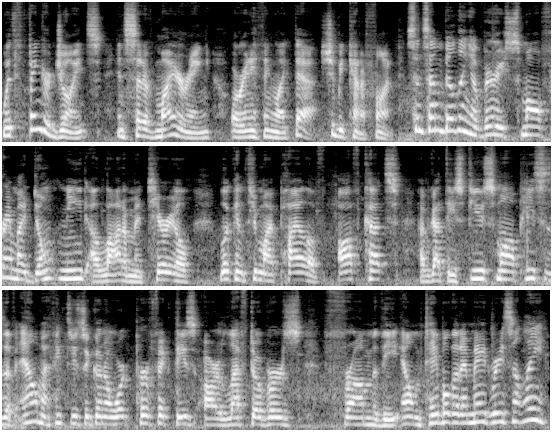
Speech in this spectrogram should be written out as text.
with finger joints instead of mitering or anything like that. Should be kind of fun. Since I'm building a very small frame, I don't need a lot of material. Looking through my pile of offcuts, I've got these few small pieces of elm. I think these are going to work perfect. These are leftovers from the elm table that I made recently.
